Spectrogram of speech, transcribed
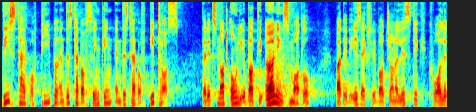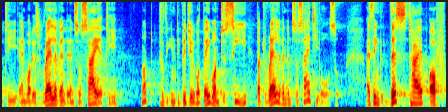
these type of people and this type of thinking and this type of ethos, that it's not only about the earnings model, but it is actually about journalistic quality and what is relevant in society, not to the individual, what they want to see, but relevant in society also. I think this type of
